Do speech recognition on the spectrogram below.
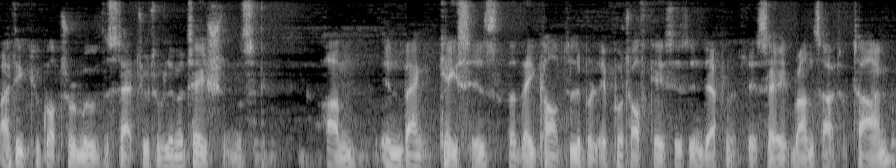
I think you've got to remove the statute of limitations um, in bank cases, that they can't deliberately put off cases indefinitely, say it runs out of time.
